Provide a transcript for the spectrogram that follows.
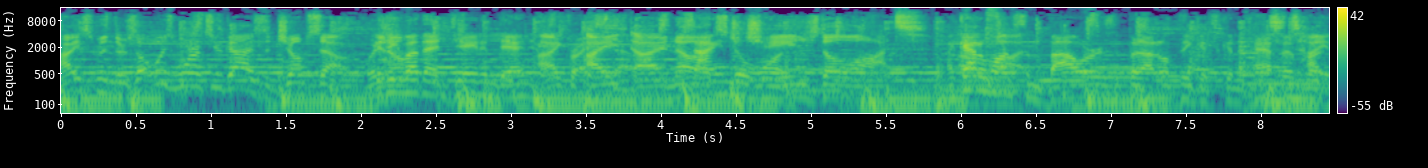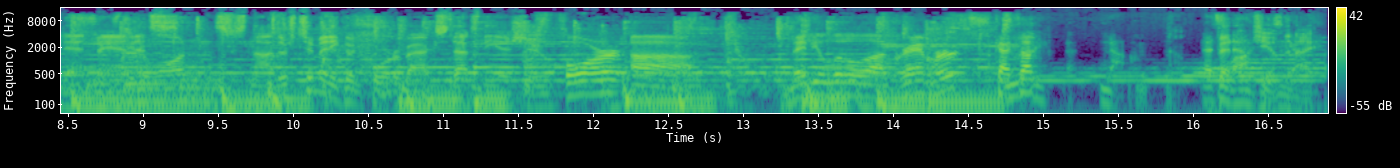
Heisman. There's always one or two guys that jumps out. What do you think about that Jayden Daniels I, price? I? I know it's to one. changed a lot. I kind of want lot. some Bowers, but I don't think it's going to happen. It's tight end, man. 50 to It's, it's just not. There's too many good quarterbacks. That's the issue. Or uh, maybe a little uh, Graham Mertz. Kentucky. No, that's fine. MGM tonight.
